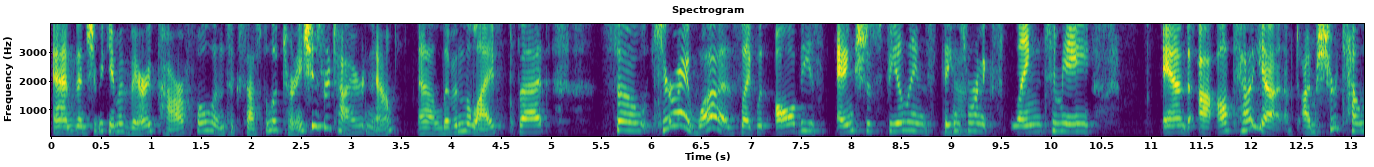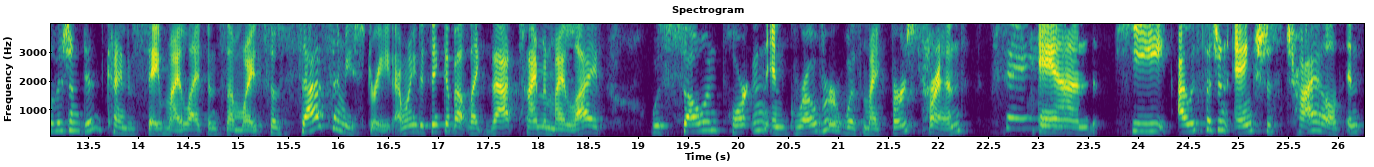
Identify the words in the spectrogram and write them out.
And then she became a very powerful and successful attorney. She's retired now, uh, living the life. But so here I was, like with all these anxious feelings, things weren't explained to me. And uh, I'll tell you, I'm sure television did kind of save my life in some ways. So Sesame Street, I want you to think about like that time in my life was so important. And Grover was my first friend. Same. And he, I was such an anxious child, and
